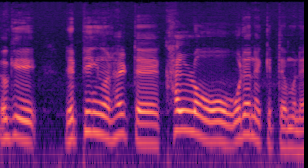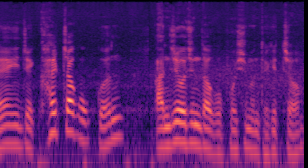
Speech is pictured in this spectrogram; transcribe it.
여기 랩핑을 할 때 칼로 오려냈기 때문에 이제 칼 자국은 안 지워진다고 보시면 되겠죠.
